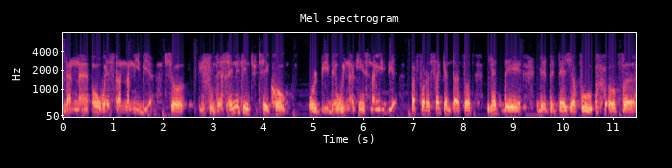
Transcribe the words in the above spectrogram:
than uh, or worse than Namibia. So if there's anything to take home, will be the win against Namibia. But for a second, I thought, let the the, the deja vu of uh,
